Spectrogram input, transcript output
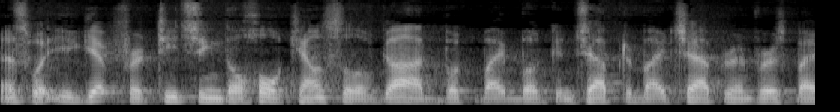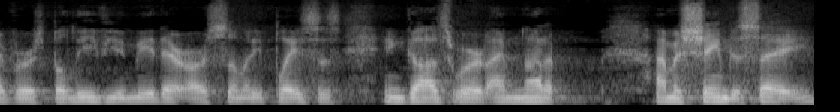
That's what you get for teaching the whole counsel of God, book by book and chapter by chapter and verse by verse. Believe you me, there are so many places in God's Word I'm not, a, I'm ashamed to say,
